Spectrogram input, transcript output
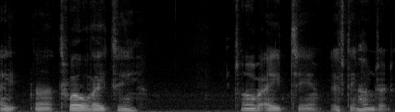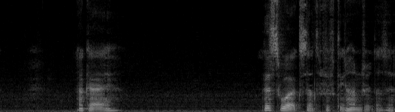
eight, uh, 1280 12, 80, 1500. Okay. This works at 1500, does it?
